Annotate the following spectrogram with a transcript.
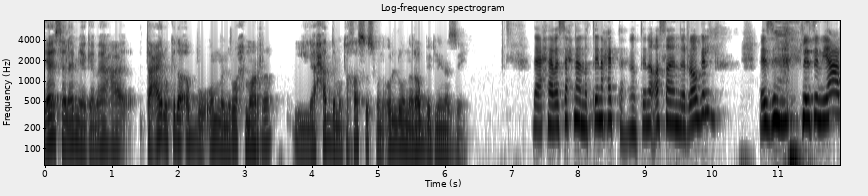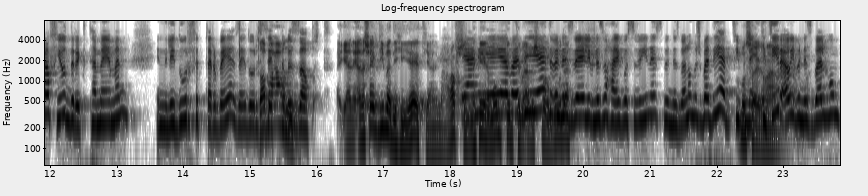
يا سلام يا جماعة تعالوا كده أب وأم نروح مرة لحد متخصص ونقول له نربي ابننا إزاي ده إحنا بس إحنا نطينا حتة نطينا أصلا إن الراجل لازم لازم يعرف يدرك تماما إن ليه دور في التربية زي دور طبعاً. الست بالظبط يعني أنا شايف دي بديهيات يعني ما أعرفش إن يعني هي ممكن تبقى مش بديهيات بالنسبة لي بالنسبة لحضرتك بس في ناس بالنسبة لهم مش بديهيات في. كتير قوي بالنسبة لهم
